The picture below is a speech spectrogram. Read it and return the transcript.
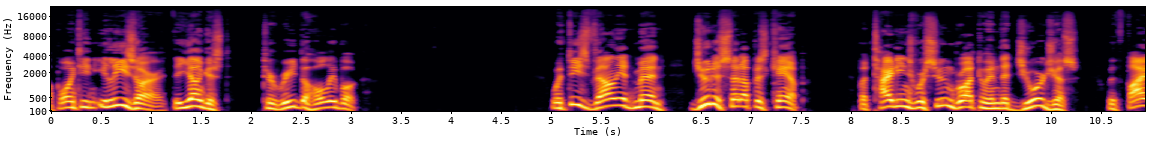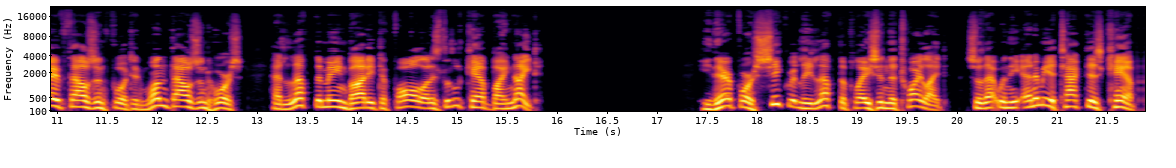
appointing Eleazar, the youngest, to read the holy book. With these valiant men, Judas set up his camp, but tidings were soon brought to him that Gorgias, with five thousand foot and one thousand horse, had left the main body to fall on his little camp by night. He therefore secretly left the place in the twilight, so that when the enemy attacked his camp,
